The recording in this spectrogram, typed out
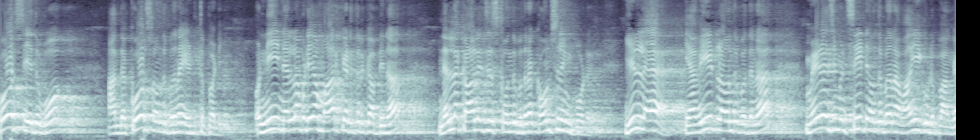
கோர்ஸ் எதுவோ அந்த கோர்ஸ் வந்து பார்த்தீங்கன்னா எடுத்து படி நீ நல்லபடியாக மார்க் எடுத்திருக்க அப்படின்னா நல்ல காலேஜஸ்க்கு வந்து பார்த்தீங்கன்னா கவுன்சிலிங் போடு. இல்லை என் வீட்டில் வந்து பார்த்தீங்கன்னா மேனேஜ்மெண்ட் சீட்டை வந்து பார்த்தீங்கன்னா வாங்கி கொடுப்பாங்க.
